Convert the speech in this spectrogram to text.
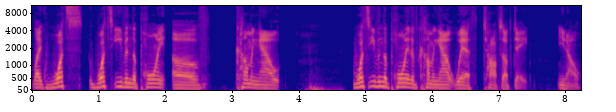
like what's what's even the point of coming out what's even the point of coming out with Topps update? You know,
